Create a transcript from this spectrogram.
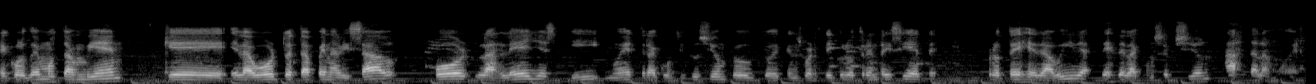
Recordemos también que el aborto está penalizado por las leyes y nuestra constitución, producto de que en su artículo 37 protege la vida desde la concepción hasta la muerte.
